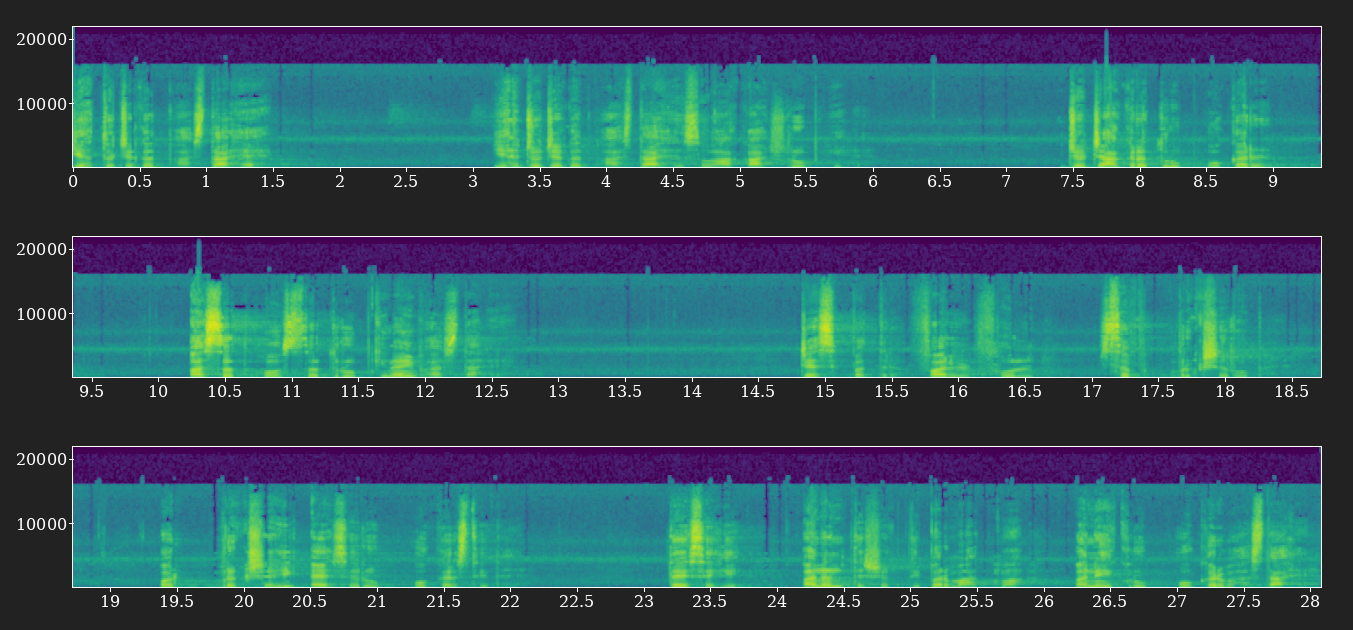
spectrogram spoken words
यह तो जगत भासता है, यह जो जगत भासता है सो आकाश रूप ही है। जो जागृत रूप होकर असत हो सतरूप की नहीं भासता है। जैसे पत्र, फल, फूल सब वृक्ष रूप है। और वृक्ष ही ऐसे रूप होकर स्थित है। तैसे ही अनंत शक्ति परमात्मा अनेक रूप होकर भासता है।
